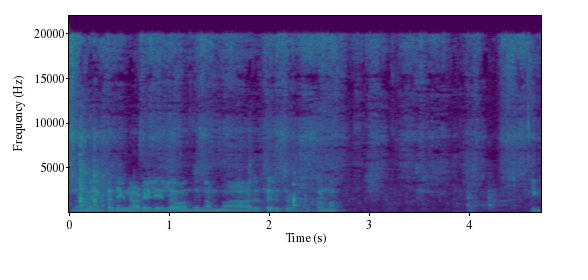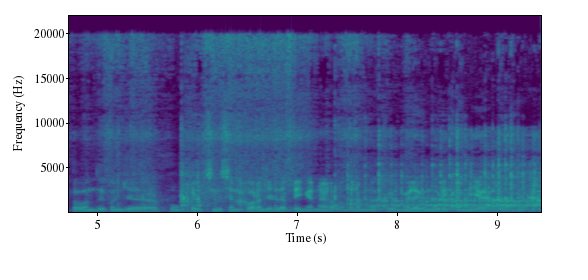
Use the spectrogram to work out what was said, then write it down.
இந்த மாதிரி பார்த்திங்கன்னா அடையில எல்லாம் வந்து நம்ம அறுத்து அறுத்து விட்டுக்கணும் இப்போ வந்து கொஞ்சம் பூக்கள் சீசன் குறைஞ்சிடுது அப்படிங்கிறனால வந்து நம்மளுக்கு மிளகு மூடி கம்மியாக இருக்குது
